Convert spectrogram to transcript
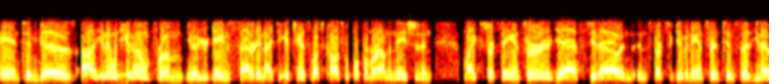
And Tim goes, oh, you know, when you get home from, you know, your games Saturday night, do you get a chance to watch college football from around the nation? And Mike starts to answer yes, you know, and, and starts to give an answer. And Tim says, you know,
